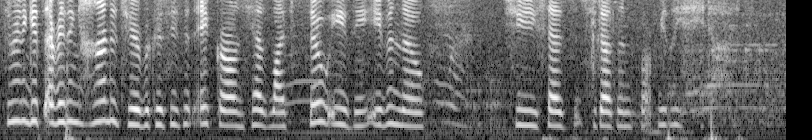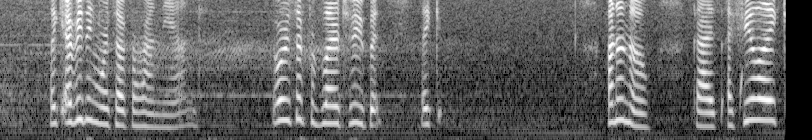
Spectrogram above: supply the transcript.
Serena gets everything handed to her because she's an it girl and she has life so easy, even though she says that she doesn't, but really she does. Like, everything works out for her in the end. It works out for Blair too, but, like, I don't know. Guys, I feel like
